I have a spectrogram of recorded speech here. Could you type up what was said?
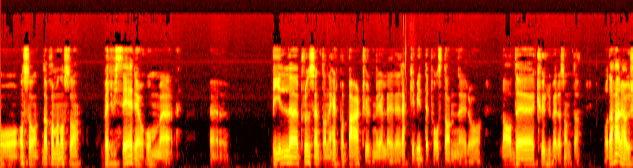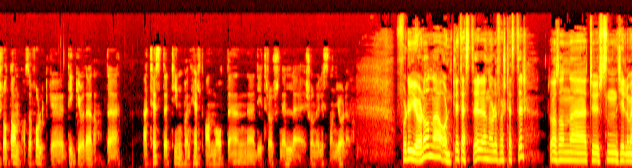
Og også, da kan man også verifisere om eh, eh bilprodusentene er helt på bærtur når det gjelder rekkeviddepåstander og ladekurver og sånt. da. Og det her har jo slått an. altså Folk eh, digger jo det. da. At eh, jeg tester ting på en helt annen måte enn eh, de tradisjonelle journalistene gjør det. For du gjør noen eh, ordentlige tester når du først tester. Du har sånn eh, 1000 km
